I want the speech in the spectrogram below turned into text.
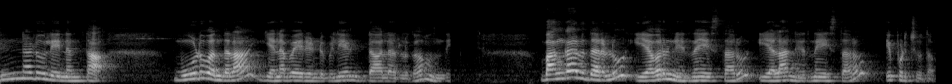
ఎన్నడూ లేనంత మూడు వందల ఎనభై రెండు బిలియన్ డాలర్లుగా ఉంది. బంగారు ధరలు ఎవరు నిర్ణయిస్తారు ఎలా నిర్ణయిస్తారో ఇప్పుడు చూద్దాం.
